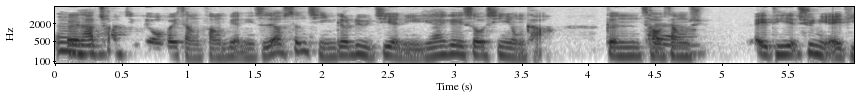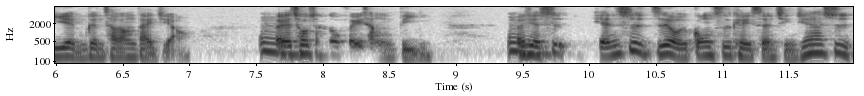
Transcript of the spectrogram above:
所以它串金流非常方便。嗯、你只要申请一个绿界，你还可以收信用卡，跟超商 ATM 虚拟 ATM 跟超商代缴，嗯、而且抽成都非常低。嗯、而且是以前是只有公司可以申请，现在是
